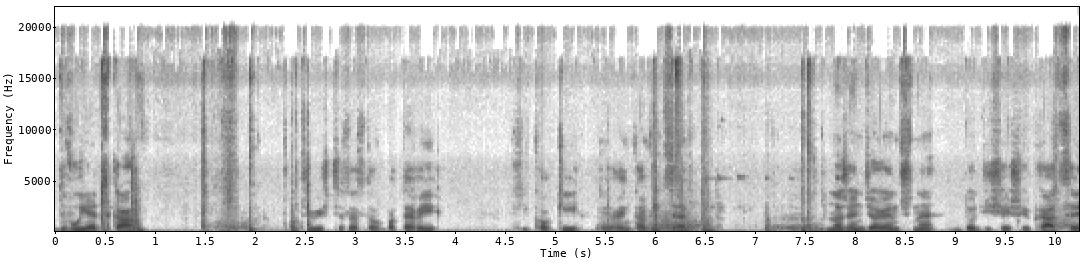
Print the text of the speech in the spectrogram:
dwójeczka, oczywiście zestaw baterii, hikoki, rękawice, narzędzia ręczne do dzisiejszej pracy.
